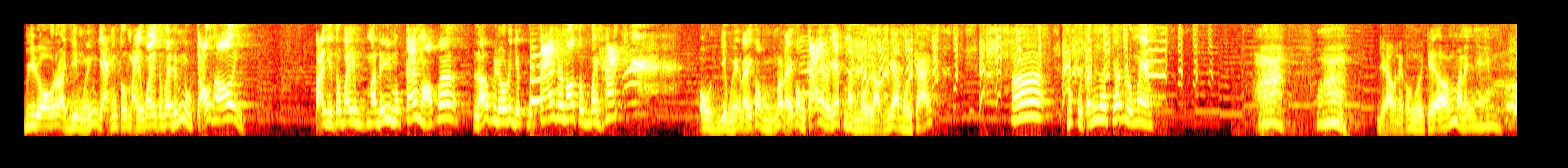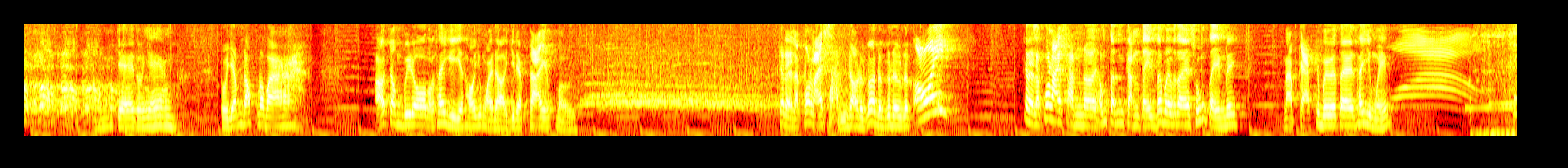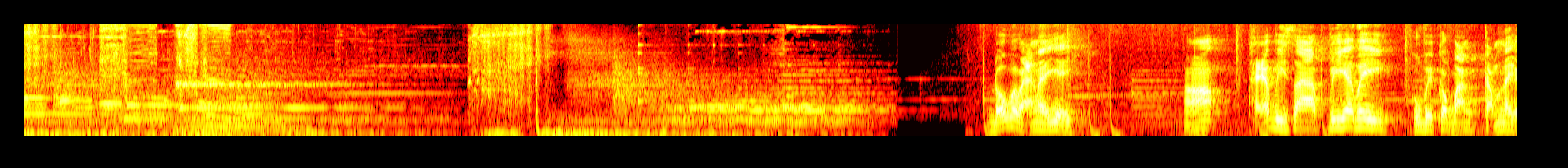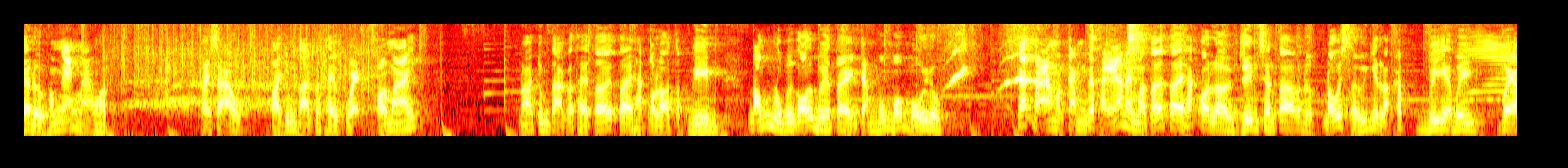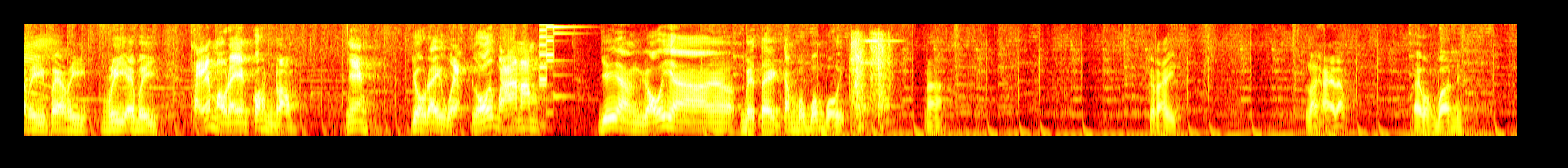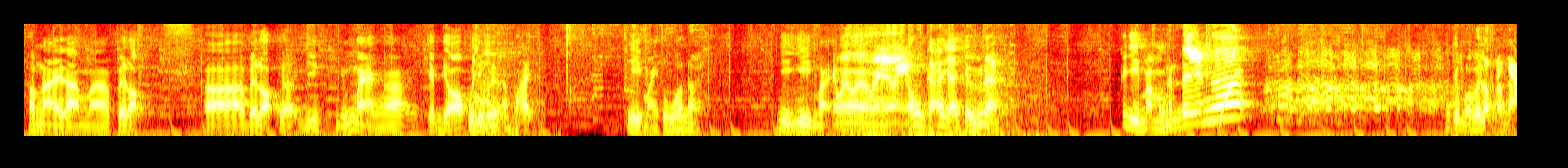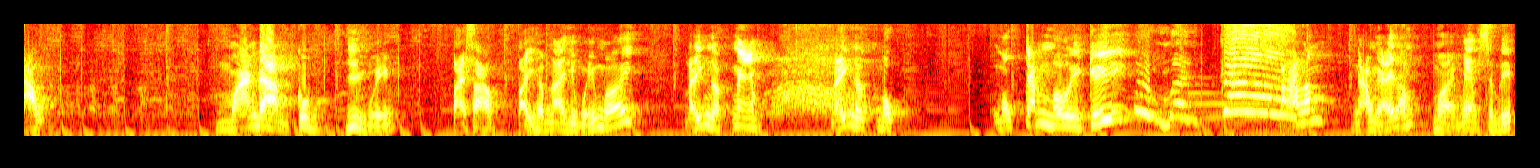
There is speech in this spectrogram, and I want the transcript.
video đó là Duy Nguyễn dặn tụi mày quay tụi bay đứng một chỗ thôi. Tại vì tụi bay mà đi một cái một á lỡ video nó giật một cái cho nó tụi bay hát. Ôi Duy Nguyễn đẩy con nó đẩy con cái ra ghép thành 10 lần ra 10 cái. À, mất người tính nó chết luôn em. À, à. dạo này có người chê ốm mà nó nhan không có chê tôi nhan tôi giám đốc đó ba. Ở trong video bạn thấy gì vậy? Thôi chứ ngoài đời chỉ đẹp trai gấp 10 cái này là có lãi sành rồi đừng có đừng đừng được ói cái này là có lãi sành rồi. Không tin cầm tiền tới bbt xuống tiền đi. Nạp cạc cho bbt thấy gì nguyễn? Đố với bạn này cái gì? Đó, thẻ visa VIP của Vietcombank cầm này ra đường không ngán nào hết. Tại sao? Tại chúng ta có thể quẹt thoải mái. Nó, chúng ta có thể tới THL tập gym, đóng luôn cái gói BT 144 buổi luôn. Các bạn mà cầm cái thẻ này mà tới THL Gym Center được đối xử như là khách VIP VIP VIP VIP thẻ màu đen có hình rồng, nha. Vô đây quẹt gói 3 năm với à, gói à, BT 144 buổi. Đó cái này lợi hại lắm. Để qua bên đi. Hôm nay làm uh, vlog. Uh, vlog là gì? Những màn uh, chém gió của Duy Nguyễn. Không phải. Cái gì mày tôi quên rồi. Cái gì gì mà ẻo ẻo ẻo ẻo, ẻo một cái ra chữ nè. Cái gì mà màn hình đen á. Nói chung là vlog đàm đạo. Mạng đàm cùng Duy Nguyễn. Tại sao? Tại vì hôm nay Duy Nguyễn mới đẩy ngực mấy em đẩy ngực một 110 kg my god đã lắm ngạo nghễ lắm mời mấy em xem clip.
